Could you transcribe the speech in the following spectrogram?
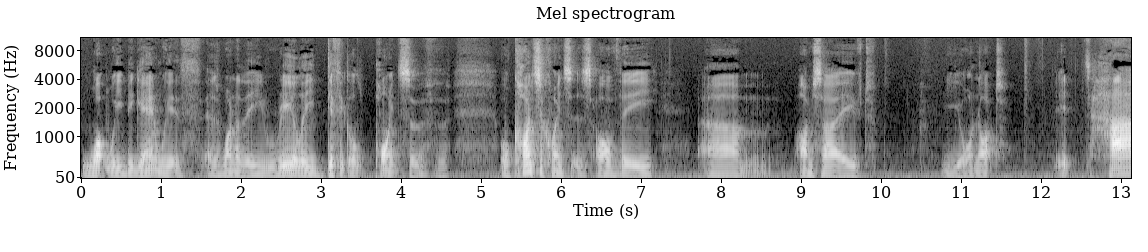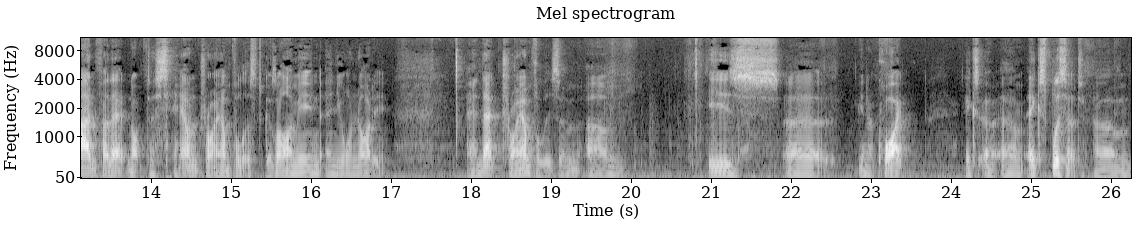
what we began with as one of the really difficult points of or consequences of the um, I'm saved, you're not. It's hard for that not to sound triumphalist because I'm in and you're not in and that triumphalism um, is, uh, you know, quite ex- uh, um, explicit. Um,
